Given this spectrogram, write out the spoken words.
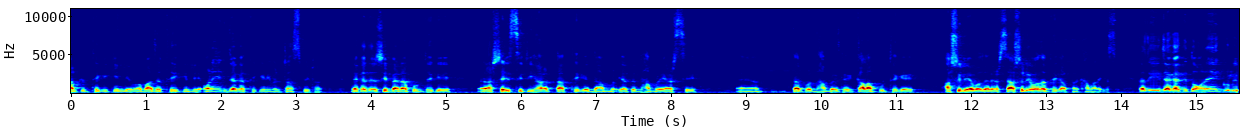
মার্কেট থেকে কিনলে বা বাজার থেকে কিনলে অনেক জায়গা থেকে অ্যানিমেল ট্রান্সমিট হয়। দেখা যায় সে বেনাপুল থেকে রাজশাহী সিটি হাট তার থেকে দাম, ইয়াতে ধামরাই আসছে তারপর ধামরাই থেকে, কালামপুর থেকে, আশুলিয়া বাজারে আসছে। আশুলিয়া বাজার থেকে আপনার খামারে গেছে। কাজে এই জায়গা কিন্তু অনেকগুলি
